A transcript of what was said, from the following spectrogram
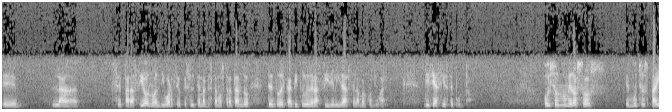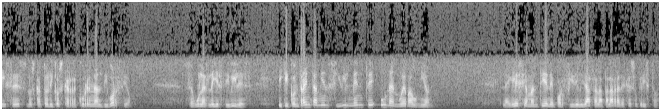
eh, la separación o el divorcio, que es el tema que estamos tratando dentro del capítulo de la fidelidad del amor conyugal. Dice así este punto. Hoy son numerosos en muchos países los católicos que recurren al divorcio, según las leyes civiles, y que contraen también civilmente una nueva unión. La Iglesia mantiene por fidelidad a la palabra de Jesucristo.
